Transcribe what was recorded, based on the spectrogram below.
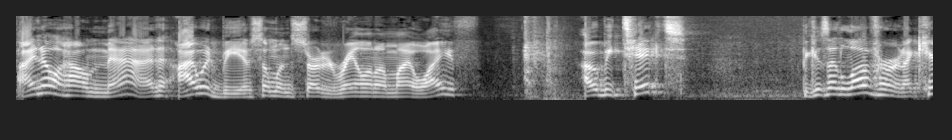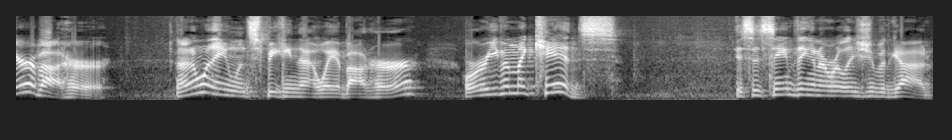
I know how mad I would be if someone started railing on my wife. I would be ticked because I love her and I care about her. And I don't want anyone speaking that way about her or even my kids. It's the same thing in our relationship with God.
